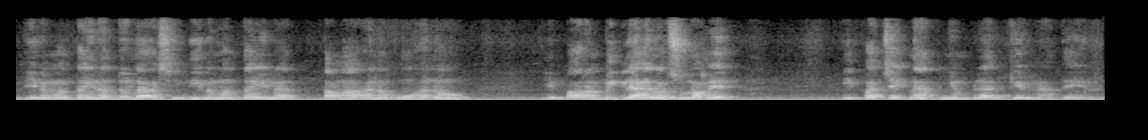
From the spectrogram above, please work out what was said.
hindi naman tayo nadulas, hindi naman tayo natamaan ng kung ano, eh parang bigla lang sumakit, ipacheck natin yung blood chem natin.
